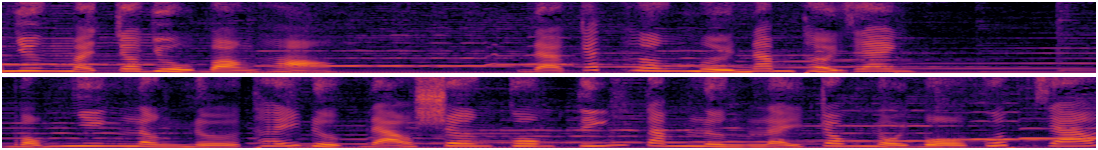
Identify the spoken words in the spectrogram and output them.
Nhưng mà cho dù bọn họ Đã cách hơn 10 năm thời gian Bỗng nhiên lần nữa thấy được đảo Sơn Côn tiếng tâm lừng lẫy trong nội bộ quốc giáo.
